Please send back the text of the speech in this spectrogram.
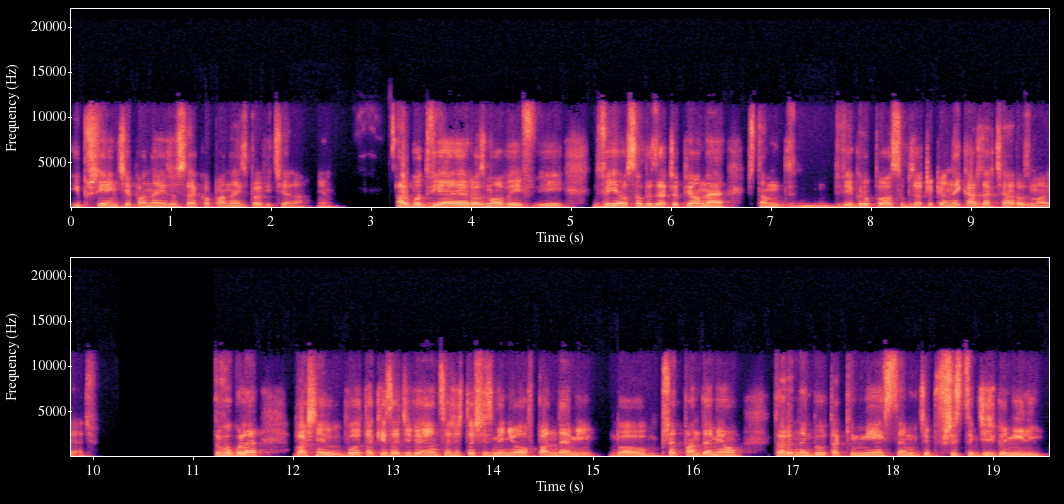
i przyjęcie Pana Jezusa jako Pana i Zbawiciela. Nie? Albo dwie rozmowy i, i, dwie osoby zaczepione, czy tam dwie grupy osób zaczepione i każda chciała rozmawiać. To w ogóle właśnie było takie zadziwiające, że to się zmieniło w pandemii, bo przed pandemią to rynek był takim miejscem, gdzie wszyscy gdzieś gonili.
